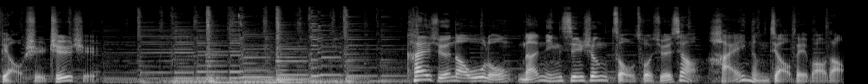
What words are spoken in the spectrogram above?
表示支持。开学闹乌龙，南宁新生走错学校还能缴费报到。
